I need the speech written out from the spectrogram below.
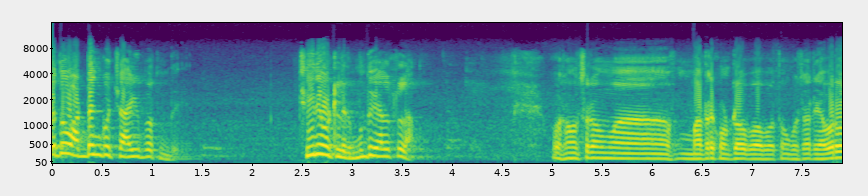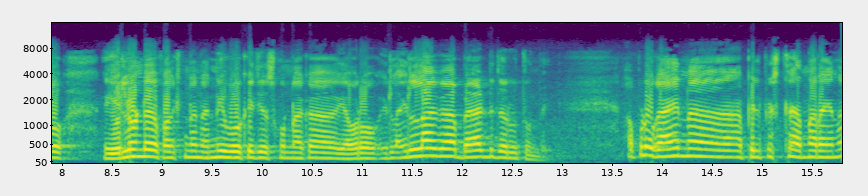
ఏదో అడ్డంకి వచ్చి ఆగిపోతుంది. చేయనివ్వట్లేదు ముందుకు వెళ్ళట్లా. ఒక సంవత్సరం మా మదర్ కుంట్లో పోబోతాం. ఒకసారి ఎవరో ఎల్లుండే ఫంక్షన్ అని అన్నీ ఓకే చేసుకున్నాక ఎవరో ఇలా ఇలాగా బ్యాడ్ జరుగుతుంది. అప్పుడు ఒక ఆయన పిలిపిస్తే అన్నారు ఆయన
